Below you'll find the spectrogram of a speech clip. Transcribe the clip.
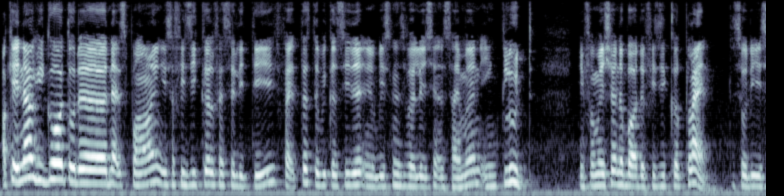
Okay, now we go to the next point. It's a physical facility. Factors to be considered in a business valuation assignment include information about the physical plan. So this,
